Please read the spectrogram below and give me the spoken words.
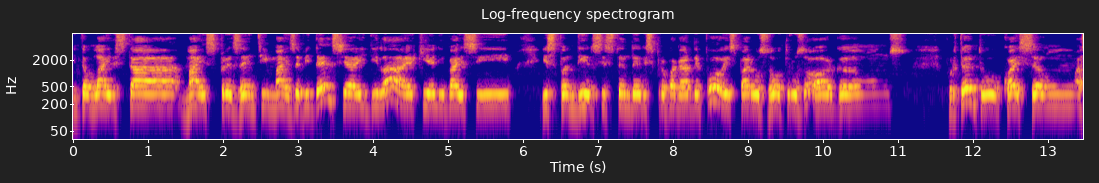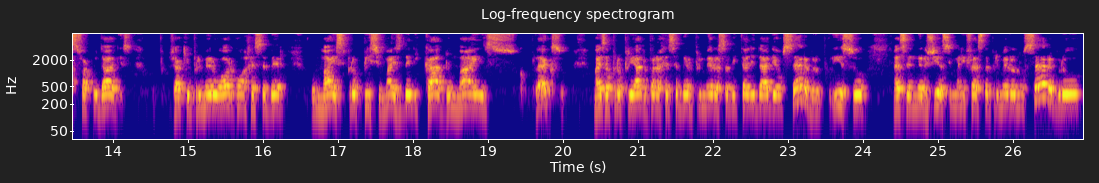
então lá está mais presente, mais evidência, e de lá é que ele vai se expandir, se estender e se propagar depois para os outros órgãos. Portanto, quais são as faculdades? Já que o primeiro órgão a receber o mais propício, mais delicado, mais complexo, mais apropriado para receber primeiro essa vitalidade é o cérebro. Por isso, essa energia se manifesta primeiro no cérebro,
